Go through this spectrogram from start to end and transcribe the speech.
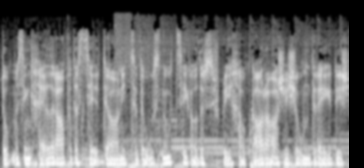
tut man es in den Keller ab. Das zählt ja auch nicht zu der Ausnutzung, oder? Sprich auch die Garage ist unterirdisch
